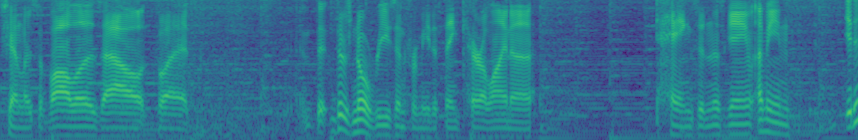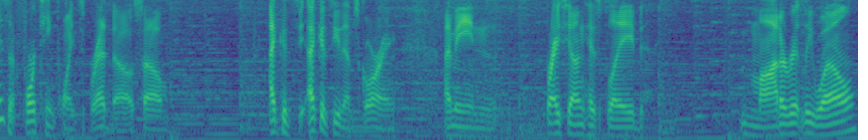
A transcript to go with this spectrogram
Chandler Zavala is out, but th- there's no reason for me to think Carolina hangs in this game. I mean, it is a 14 point spread though, so I could see I could see them scoring. I mean, Bryce Young has played moderately well,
